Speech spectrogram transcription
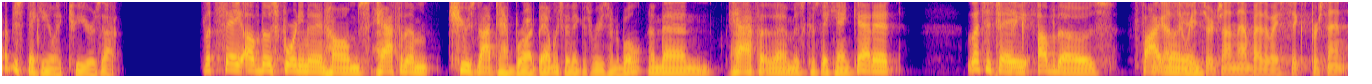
I'm just thinking like two years out. Let's say of those 40 million homes, half of them choose not to have broadband, which I think is reasonable. And then half of them is because they can't get it. Let's just say Six. of those, five we got million, the research on that, by the way. 6%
